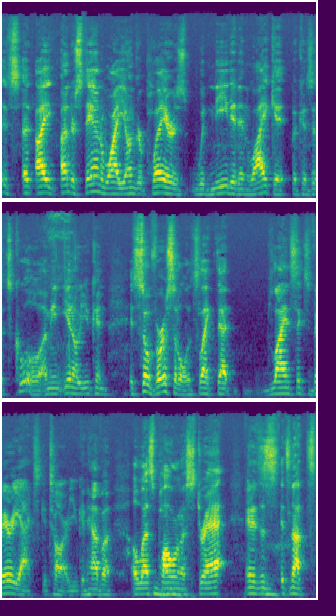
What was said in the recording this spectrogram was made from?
it's uh, I understand why younger players would need it and like it because it's cool. I mean, you know, you can. It's so versatile. It's like that Line Six Variax guitar. You can have a, a Les Paul and a Strat. And it's just, it's not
